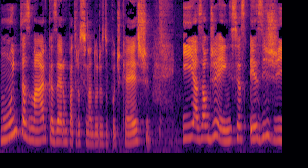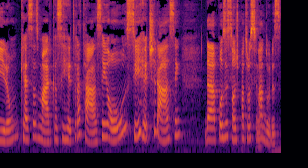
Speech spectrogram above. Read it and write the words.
Muitas marcas eram patrocinadoras do podcast. E as audiências exigiram que essas marcas se retratassem ou se retirassem da posição de patrocinadoras.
